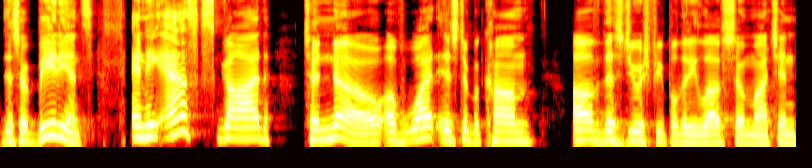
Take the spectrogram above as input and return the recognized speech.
disobedience, and he asks God to know of what is to become of this Jewish people that he loves so much, and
